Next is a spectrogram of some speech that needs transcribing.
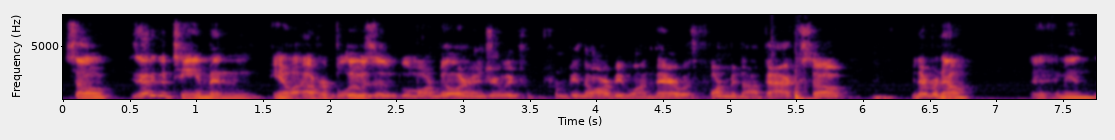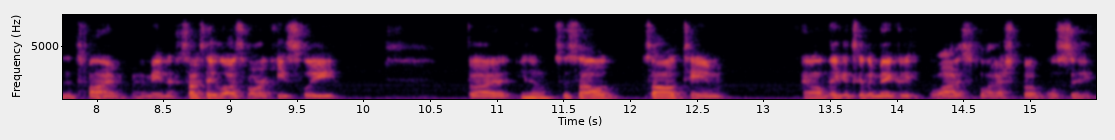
So he's got a good team, and you know Alfred Blue is a Lamar Miller injury from, from being the RB one there with Foreman not back. So you never know. I mean, it's fine. I mean, it sucks they lost Marquise Lee, but you know it's a solid, solid team. I don't think it's going to make a lot of splash, but we'll see.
